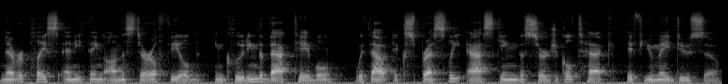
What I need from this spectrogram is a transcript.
never place anything on the sterile field, including the back table, without expressly asking the surgical tech if you may do so.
